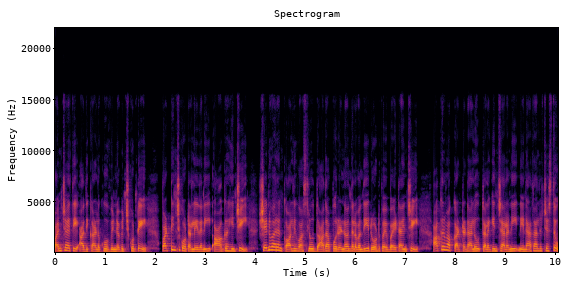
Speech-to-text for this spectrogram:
పంచాయతీ అధికారులకు విన్నవించుకుంటే పట్టించుకోవటం లేదని ఆగ్రహించి శనివారం కాలనీవాసులు దాదాపు రెండు వందల మంది రోడ్డుపై బైఠాయించి అక్రమ కట్టడాలు తొలగించాలని నినాదాలు చేస్తూ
